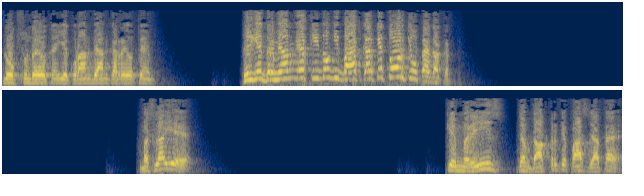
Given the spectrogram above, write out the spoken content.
لوگ سن رہے ہوتے ہیں، یہ قرآن بیان کر رہے ہوتے ہیں۔ پھر یہ درمیان میں عقیدوں کی بات کر کے توڑ کیوں پیدا کرتے مسئلہ یہ ہے کہ مریض جب ڈاکٹر کے پاس جاتا ہے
